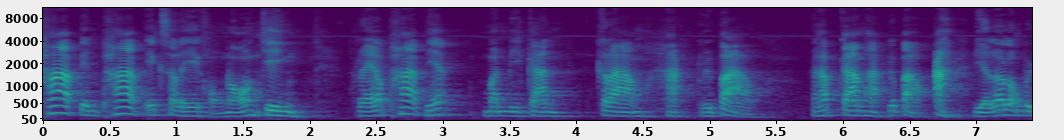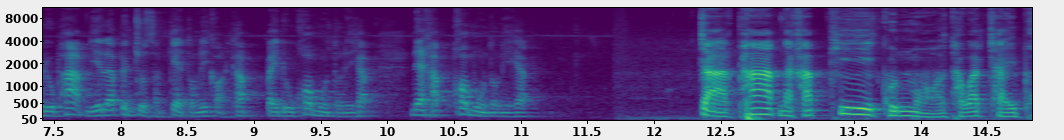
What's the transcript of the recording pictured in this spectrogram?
ถ้าเป็นภาพเอ็กซเรย์ของน้องจริง แล้วภาพนี้มันมีการกรามหักหรือเปล่านะครับกรามหักหรือเปล่าอะเดี๋ยวเราลองไปดูภาพนี้แล้วเป็นจุดสังเกตตรงนี้ก่อนครับไปดูข้อมูลตรงนี้ครับเนี่ยครับข้อมูลตรงนี้ครับจากภาพนะครับที่คุณหมอทวัชชัยโพ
